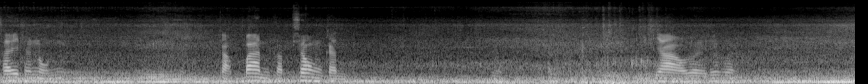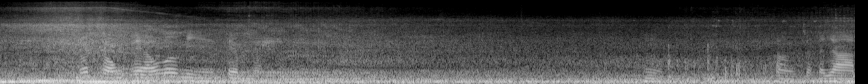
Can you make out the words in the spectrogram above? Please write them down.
ใช้ถนน กลับบ้านกลับช่องกัน ยาวเลยทุกคนรถสองแถวก็มีเต็มเลยทางจักรยาน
